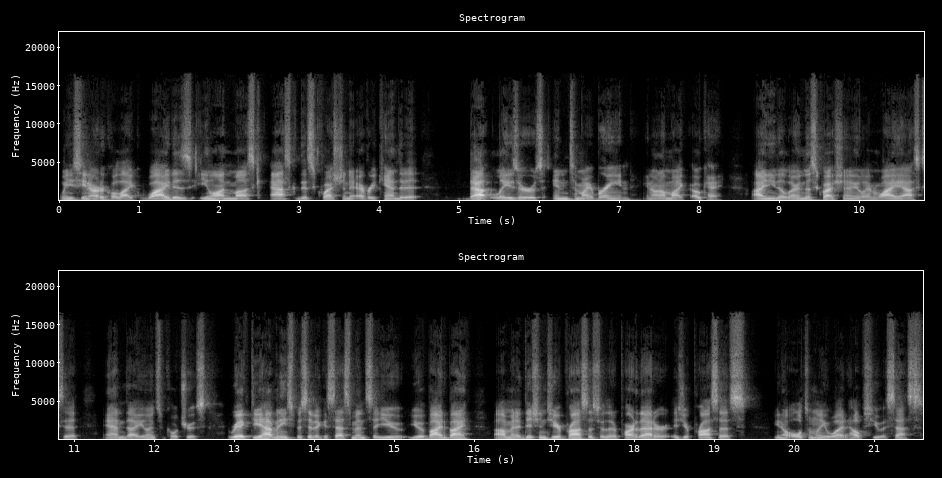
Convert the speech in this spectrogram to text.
When you see an article like, why does Elon Musk ask this question to every candidate? That lasers into my brain, you know, and I'm like, okay, I need to learn this question. I need to learn why he asks it and uh, you learn some cool truths. Rick, do you have any specific assessments that you you abide by um, in addition to your process, or that are part of that, or is your process, you know, ultimately what helps you assess?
